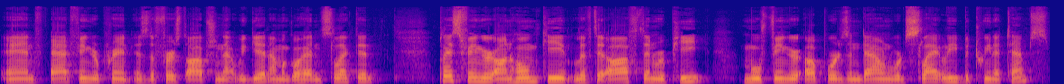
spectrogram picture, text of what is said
and add fingerprint is the first option that we get. I'm going to go ahead and select it. Place finger on home key, lift it off, then repeat. Move finger upwards and downwards slightly between attempts.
